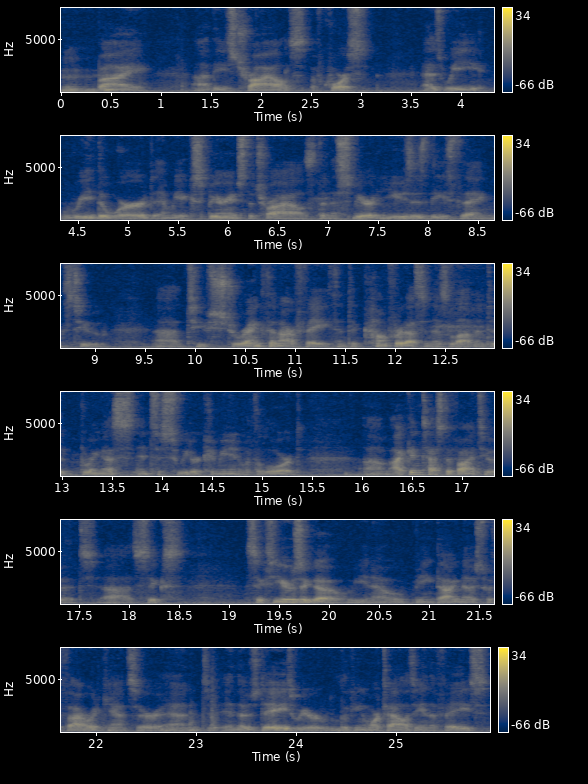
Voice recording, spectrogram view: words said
Mhm. by uh, these trials. Of course, as we read the Word and we experience the trials, then the Spirit uses these things to uh, to strengthen our faith and to comfort us in His love and to bring us into sweeter communion with the Lord. Um, I can testify to it. Uh, six six years ago, you know, being diagnosed with thyroid cancer. And in those days, we were looking mortality in the face.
